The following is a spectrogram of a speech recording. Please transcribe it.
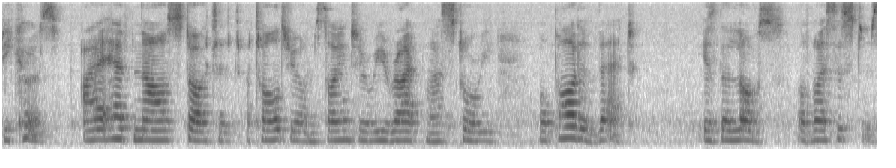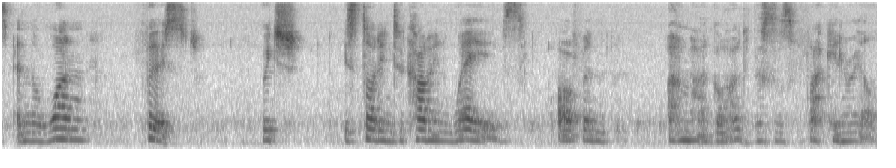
because I have now started, I told you I'm starting to rewrite my story. Well, part of that is the loss of my sisters and the one first, which is starting to come in waves of an, oh my God, this is fucking real.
